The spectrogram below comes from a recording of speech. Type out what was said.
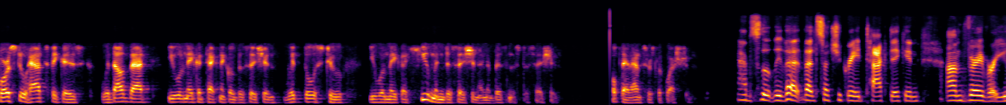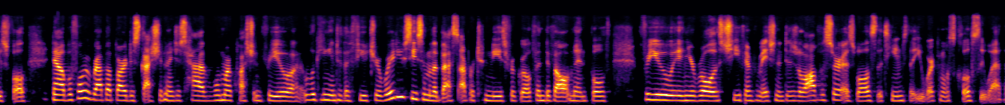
first two hats because without that, you will make a technical decision. With those two, you will make a human decision and a business decision. Hope that answers the question. Absolutely. That that's such a great tactic and um, very, very useful. Now, before we wrap up our discussion, I just have one more question for you. Uh, looking into the future, where do you see some of the best opportunities for growth and development, both for you in your role as Chief Information and Digital Officer, as well as the teams that you work most closely with?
